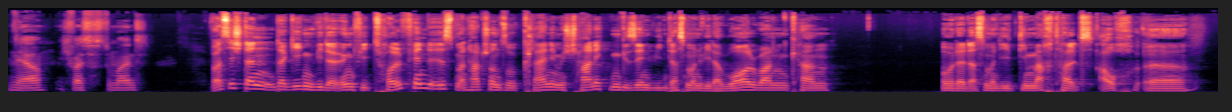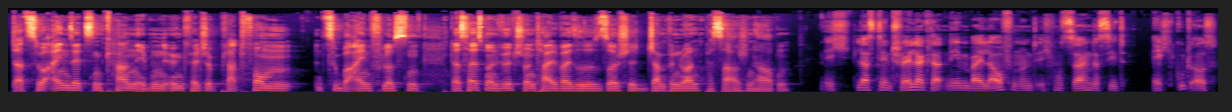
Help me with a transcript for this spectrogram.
Ja, ich weiß, was du meinst. Was ich dann dagegen wieder irgendwie toll finde, ist, man hat schon so kleine Mechaniken gesehen, wie dass man wieder Wallrunnen kann. Oder dass man die, die Macht halt auch äh, dazu einsetzen kann, eben irgendwelche Plattformen zu beeinflussen. Das heißt, man wird schon teilweise solche Jump-and-Run-Passagen haben. Ich lasse den Trailer gerade nebenbei laufen und ich muss sagen, das sieht echt gut aus.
